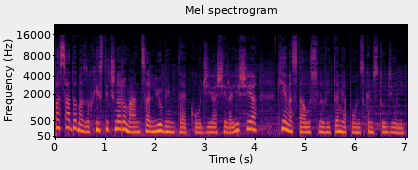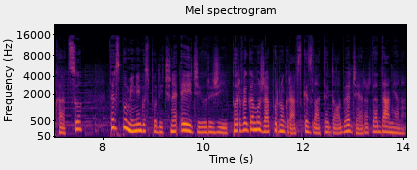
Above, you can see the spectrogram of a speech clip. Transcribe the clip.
pa sadomazohistična romanca Ljubim te Kojija Shiraishija, ki je nastal v slovitem japonskem studiu Nikatsu, ter spomini gospodične Eiji v režiji prvega moža pornografske zlate dobe Gerarda Damjana.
